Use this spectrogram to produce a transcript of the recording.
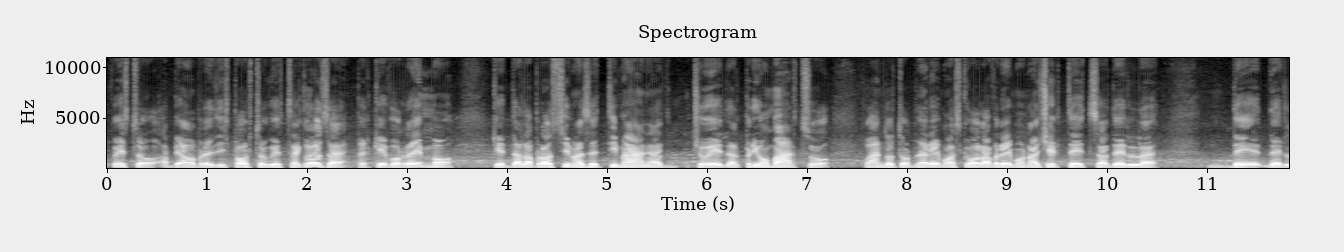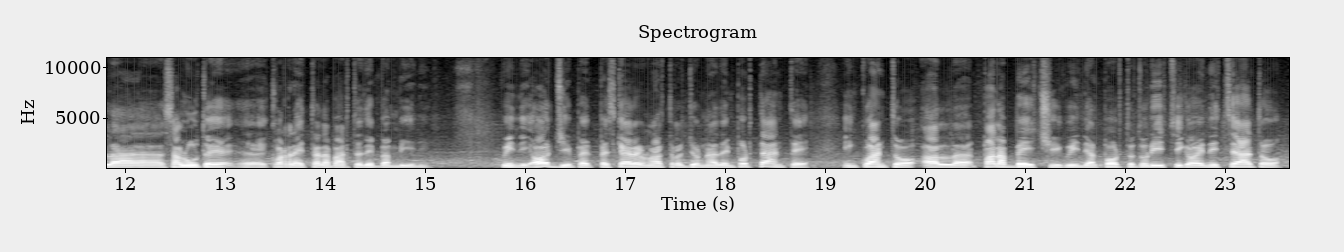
Questo, abbiamo predisposto questa cosa perché vorremmo che dalla prossima settimana, cioè dal primo marzo, quando torneremo a scuola avremo una certezza del, de, della salute eh, corretta da parte dei bambini. Quindi oggi per Pescara è un'altra giornata importante in quanto al Palabecci, quindi al porto turistico, è iniziato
